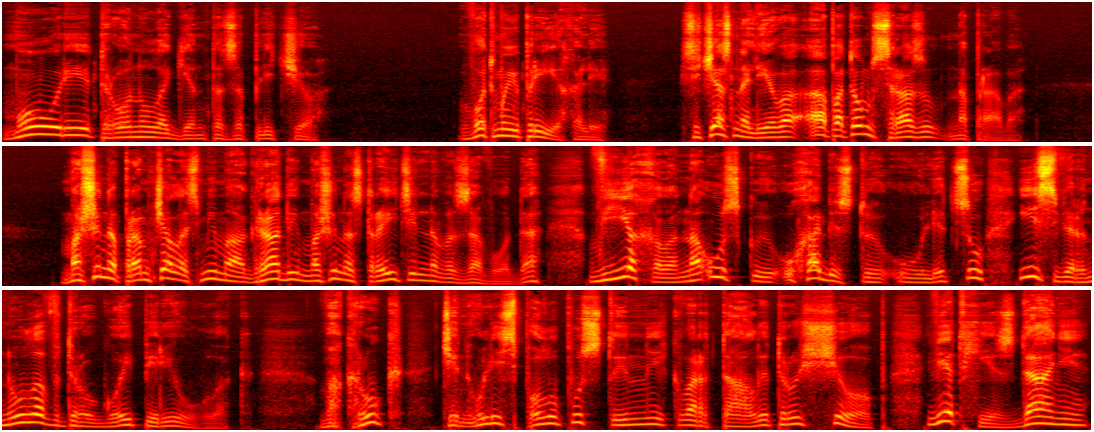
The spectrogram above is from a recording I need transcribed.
Мори тронул агента за плечо. Вот мы и приехали. Сейчас налево, а потом сразу направо. Машина промчалась мимо ограды машиностроительного завода, въехала на узкую ухабистую улицу и свернула в другой переулок. Вокруг тянулись полупустынные кварталы трущоб, ветхие здания,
